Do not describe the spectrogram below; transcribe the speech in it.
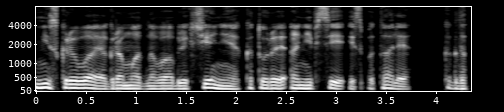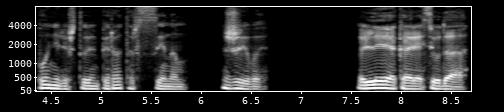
не скрывая громадного облегчения, которое они все испытали, когда поняли, что император с сыном живы. «Лекаря сюда!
